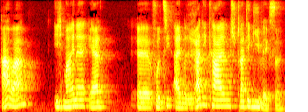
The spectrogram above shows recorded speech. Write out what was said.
Aber ich meine, er äh, vollzieht einen radikalen Strategiewechsel.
